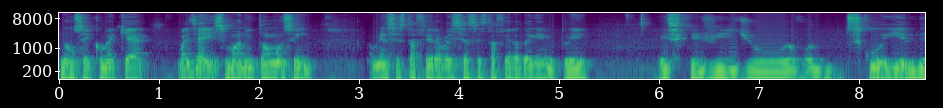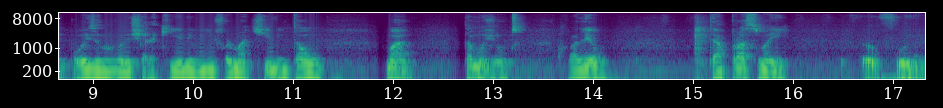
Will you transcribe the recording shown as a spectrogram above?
Não sei como é que é, mas é isso, mano. Então, assim, a minha sexta-feira vai ser a sexta-feira da gameplay. Esse vídeo eu vou excluir ele depois, eu não vou deixar ele aqui, ele é vídeo informativo. Então, mano, tamo junto. Valeu. Até a próxima aí. Eu fui.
